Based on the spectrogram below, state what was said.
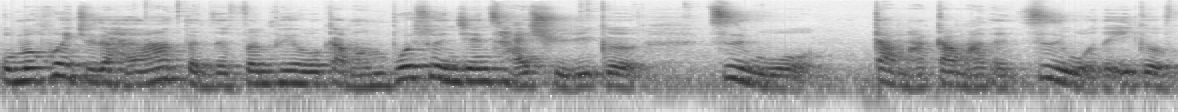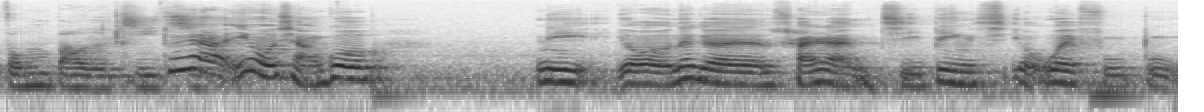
我们会觉得好像要等着分配或干嘛，我们不会瞬间采取一个自我干嘛干嘛的自我的一个封包的机制。对啊，因为我想过，你有那个传染疾病有卫福部，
